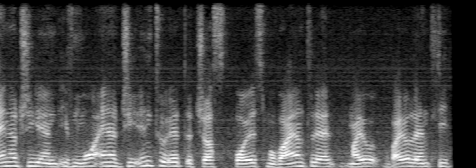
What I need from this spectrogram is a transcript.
energy and even more energy into it. It just boils more violently, violently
